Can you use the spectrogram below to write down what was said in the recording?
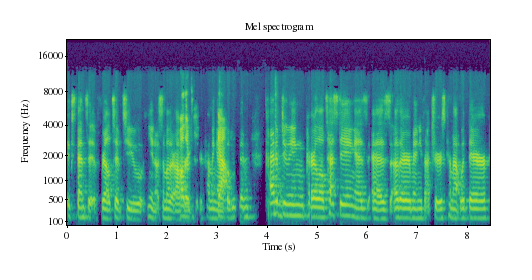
expensive relative to you know some other offers that are coming yeah. out but we've been kind of doing parallel testing as as other manufacturers come out with their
